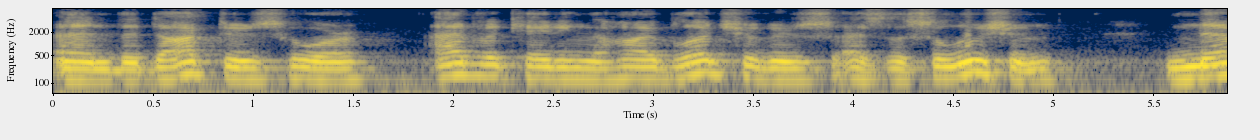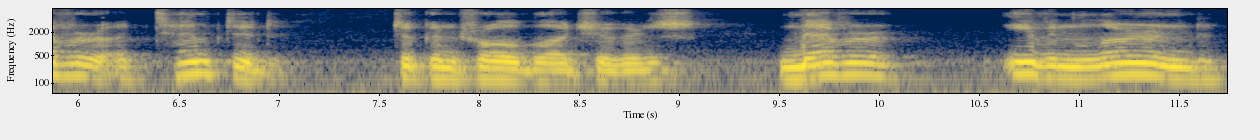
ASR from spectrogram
And the doctors who are advocating the high blood sugars as the solution never attempted to control blood sugars, never even learned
